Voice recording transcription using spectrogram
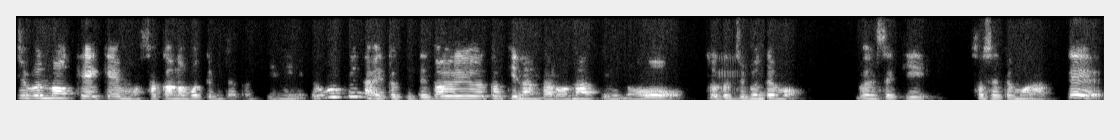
自分の経験も遡ってみたときに、動けない時ってどういう時なんだろうなっていうのを、ちょっと自分でも分析させてもらって、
